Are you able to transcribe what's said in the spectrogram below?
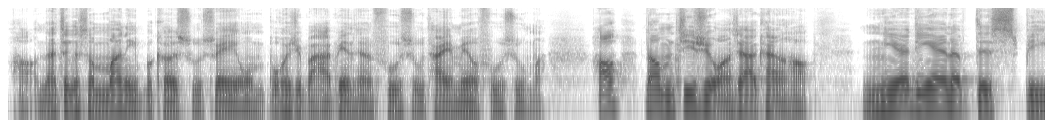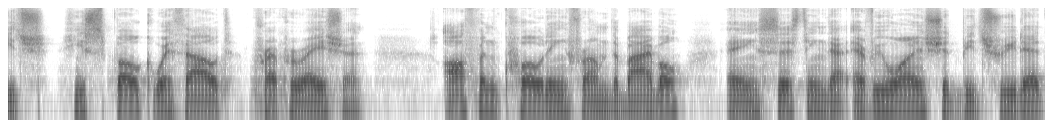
好，那这个时候 money 不可数，所以我们不会去把它变成复数，它也没有复数嘛。好，那我们继续往下看哈。Near the end of this speech, he spoke without preparation, often quoting from the Bible and insisting that everyone should be treated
